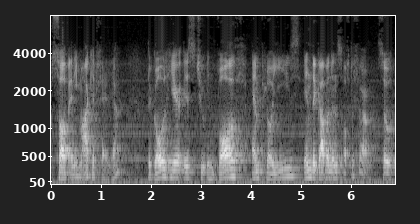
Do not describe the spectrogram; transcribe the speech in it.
solve any market failure. The goal here is to involve employees in the governance of the firm. So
